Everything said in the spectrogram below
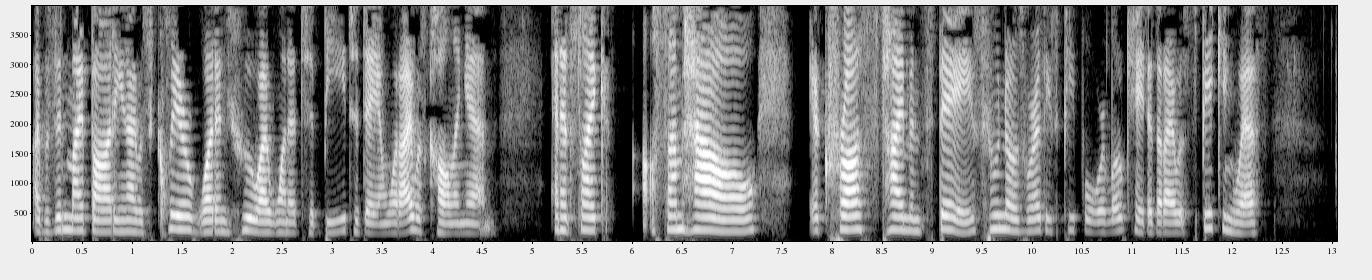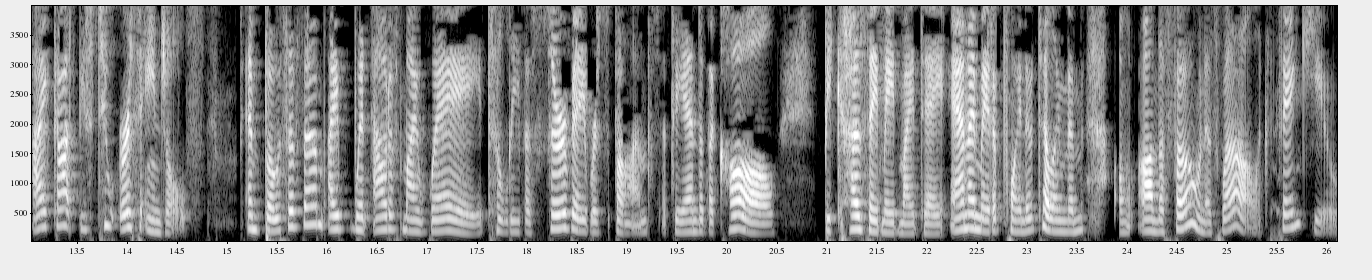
I was in my body and I was clear what and who I wanted to be today and what I was calling in. And it's like uh, somehow across time and space, who knows where these people were located that I was speaking with, I got these two earth angels. And both of them, I went out of my way to leave a survey response at the end of the call because they made my day. And I made a point of telling them um, on the phone as well, like, thank you.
